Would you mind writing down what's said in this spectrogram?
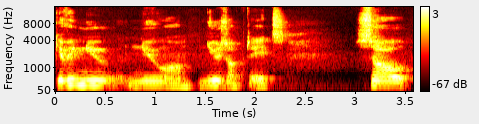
giving new new um news updates. So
